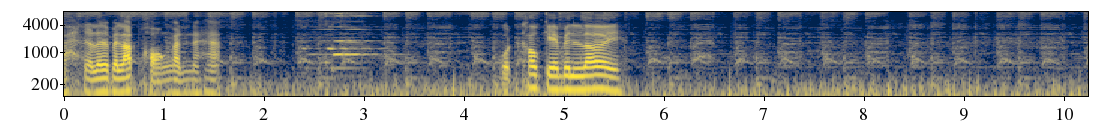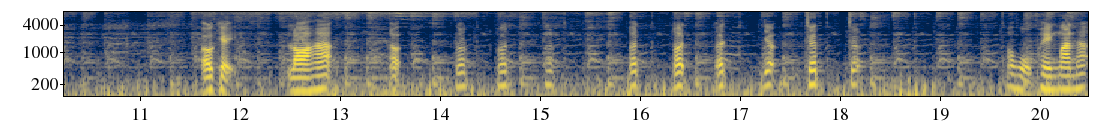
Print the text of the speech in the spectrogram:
ปเดี๋ยวเราจะไปรับของกันนะฮะ กดเข้าเกมไปเลย โอเค รอฮะเออเออเออเออเออเออเออเยอะเจดเจดโอ้โห เพลงมันฮะ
